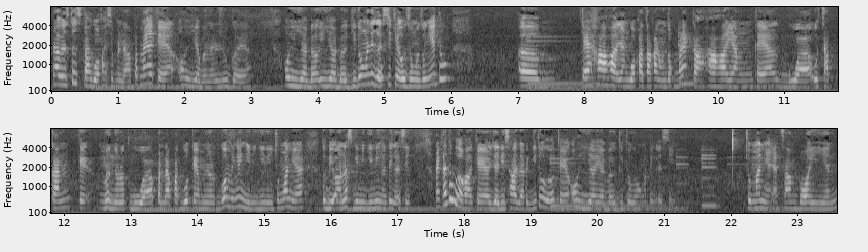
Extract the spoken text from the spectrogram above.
Nah habis itu setelah gue kasih pendapat mereka kayak oh iya benar juga ya. Oh iya bel iya bel gitu. Nggak gak sih? Kayak ujung-ujungnya tuh um, kayak hal-hal yang gue katakan untuk mereka hal-hal yang kayak gue ucapkan kayak menurut gue pendapat gue kayak menurut gue mungkin gini-gini. Cuman ya to be honest gini-gini ngerti gak sih? Mereka tuh bakal kayak jadi sadar gitu loh kayak oh iya ya bel gitu loh ngerti gak sih cuman ya at some point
